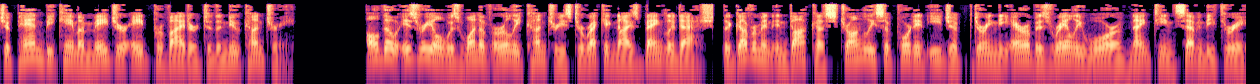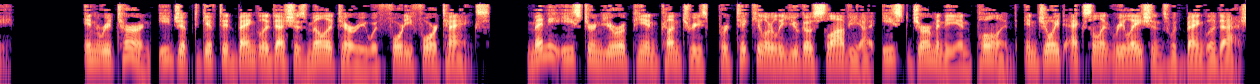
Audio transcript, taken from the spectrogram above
Japan became a major aid provider to the new country. Although Israel was one of early countries to recognize Bangladesh, the government in Dhaka strongly supported Egypt during the Arab-Israeli War of 1973. In return, Egypt gifted Bangladesh's military with 44 tanks. Many Eastern European countries, particularly Yugoslavia, East Germany and Poland, enjoyed excellent relations with Bangladesh.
